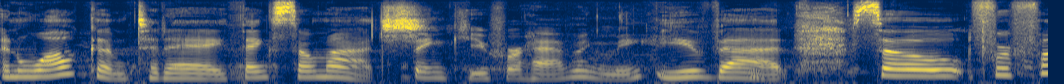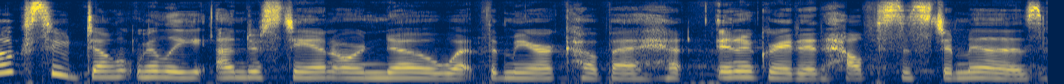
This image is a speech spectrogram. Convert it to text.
and welcome today. Thanks so much. Thank you for having me. You bet. So, for folks who don't really understand or know what the Maricopa he- Integrated Health System is,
